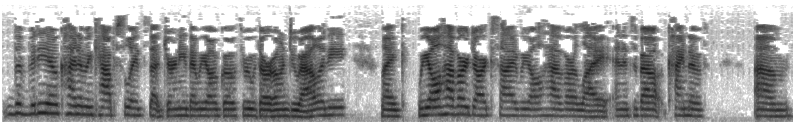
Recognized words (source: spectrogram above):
the video kind of encapsulates that journey that we all go through with our own duality. Like we all have our dark side, we all have our light, and it's about kind of um,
